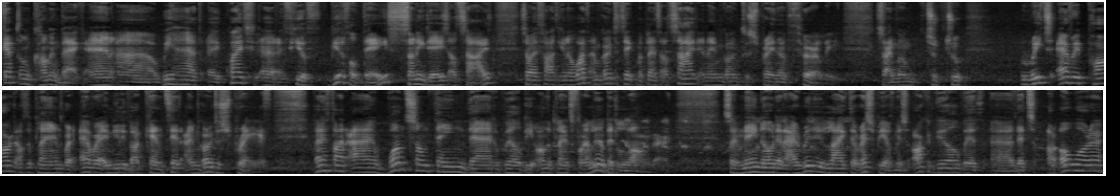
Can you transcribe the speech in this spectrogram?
kept on coming back, and uh, we had a quite uh, a few beautiful days, sunny days outside. So I thought, you know what, I'm going to take my plants outside and I'm going to spray them thoroughly. So I'm going to, to reach every part of the plant wherever a mealybug can sit. I'm going to spray it. But I thought I want something that will be on the plants for a little bit longer. So you may know that I really like the recipe of Miss Orchid Girl with uh, that's RO water,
